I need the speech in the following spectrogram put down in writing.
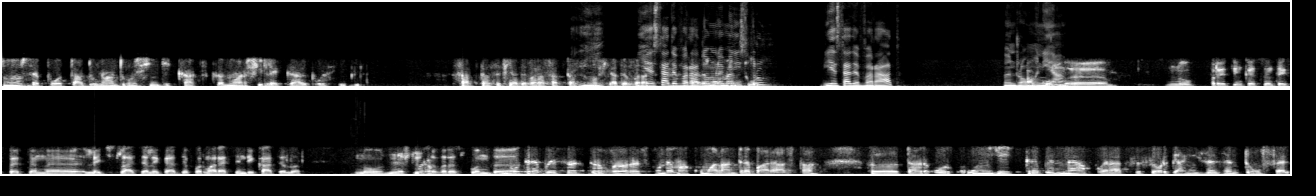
nu se pot aduna într-un sindicat, că nu ar fi legal posibil. S-ar putea să fie adevărat, s-ar putea să nu fie adevărat. Este adevărat, Dar domnule momentul... ministru? Este adevărat? În România? Acum, uh, nu pretind că sunt expert în uh, legislația legată de formarea sindicatelor. Nu, nu știu să vă răspund. Uh, nu trebuie să vă răspundem acum la întrebarea asta, uh, dar oricum ei trebuie neapărat să se organizeze într-un fel.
